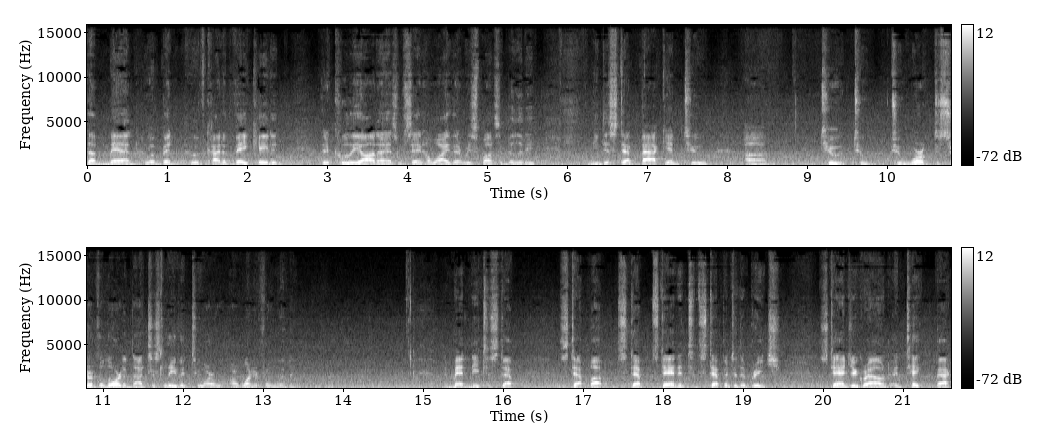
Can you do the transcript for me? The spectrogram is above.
the men who have been who have kind of vacated their kuleana, as we say in Hawaii, their responsibility, need to step back into uh, to to to work to serve the Lord and not just leave it to our, our wonderful women. The men need to step step up, step stand into step into the breach stand your ground, and take back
